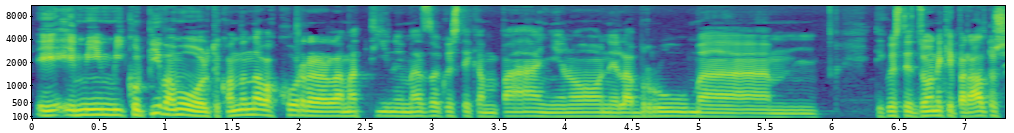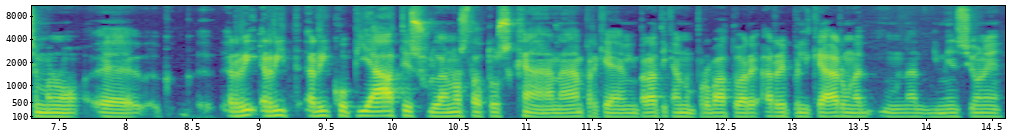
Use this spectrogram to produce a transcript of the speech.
E, e mi, mi, colpiva molto quando andavo a correre la mattina in mezzo a queste campagne, no? nella bruma mh, mm, di queste zone che peraltro sembrano eh, ri, ri, ricopiate sulla nostra Toscana, perché in pratica hanno provato a, a replicare una, una dimensione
